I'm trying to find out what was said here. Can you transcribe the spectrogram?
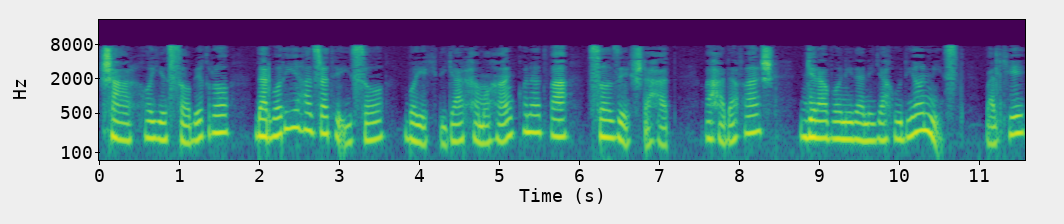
شهرهای سابق را درباره حضرت عیسی با یکدیگر هماهنگ کند و سازش دهد و هدفش گروانیدن یهودیان نیست بلکه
